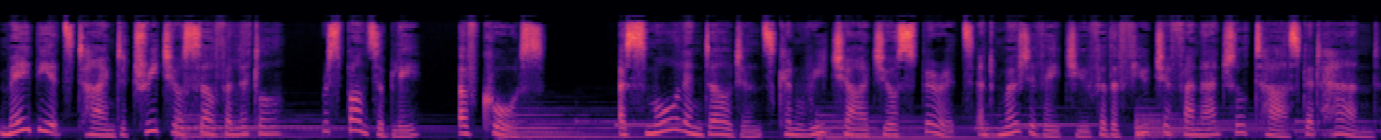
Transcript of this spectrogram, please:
Maybe it's time to treat yourself a little, responsibly, of course. A small indulgence can recharge your spirits and motivate you for the future financial task at hand.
